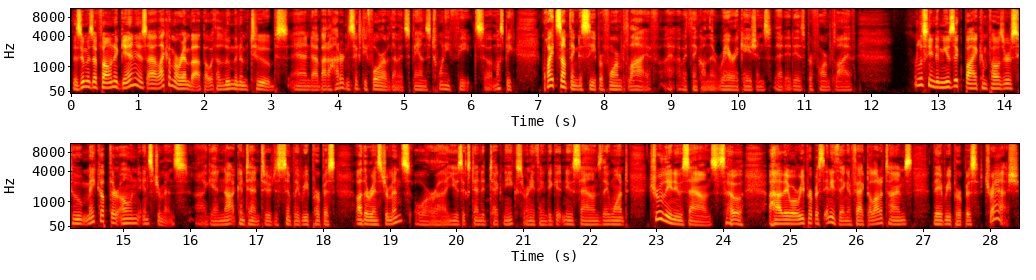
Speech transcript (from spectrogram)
The zoomoozophone, again, is uh, like a marimba, but with aluminum tubes, and about 164 of them. It spans 20 feet, so it must be quite something to see performed live, I, I would think, on the rare occasions that it is performed live. We're listening to music by composers who make up their own instruments. Uh, again, not content to just simply repurpose other instruments or uh, use extended techniques or anything to get new sounds. They want truly new sounds. So uh, they will repurpose anything. In fact, a lot of times they repurpose trash,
